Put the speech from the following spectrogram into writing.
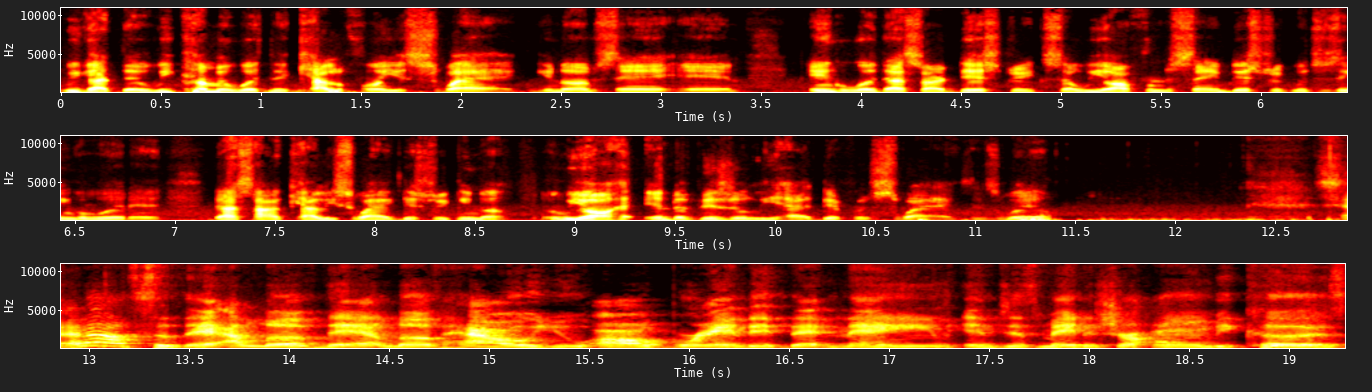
we got the we coming with the California swag, you know what I'm saying? And Inglewood, that's our district. So we all from the same district, which is Inglewood, and that's how Cali Swag District, you know. And we all individually had different swags as well. Shout out to that. I love that. I love how you all branded that name and just made it your own because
